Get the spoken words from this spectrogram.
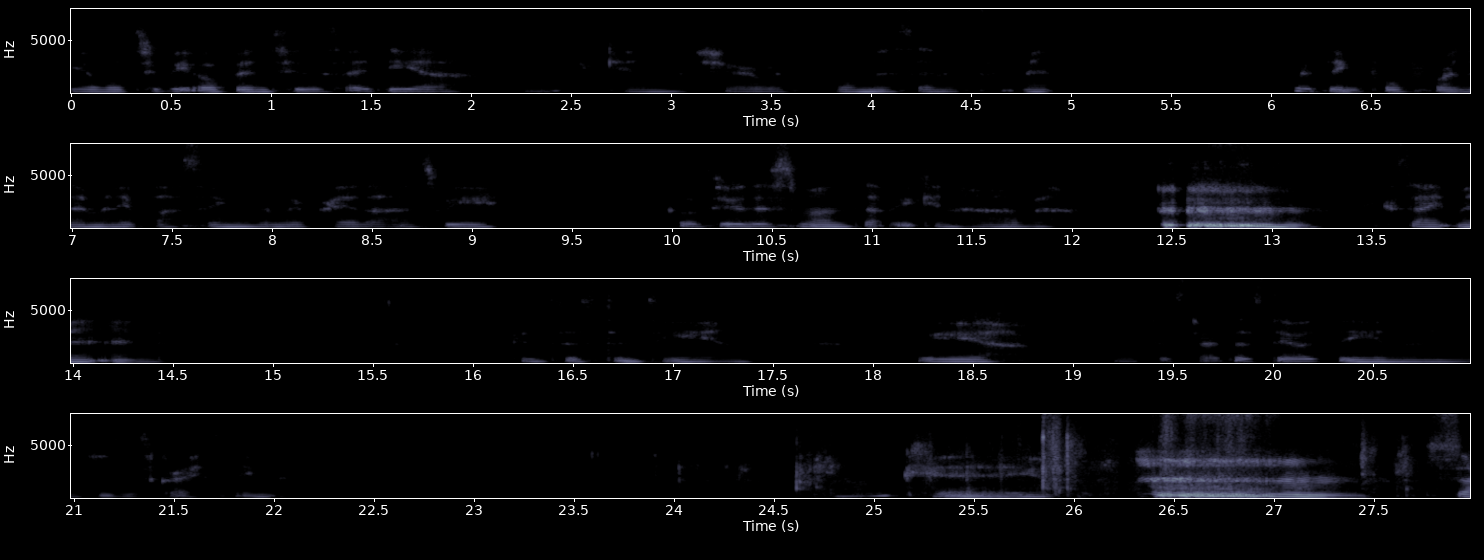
be able to be open to this idea and that we can share with fullness and excitement. We're thankful for the many blessings, and we pray that as we go through this month, that we can have excitement and consistency. And we like to start this day with Thee in the name of Jesus Christ. Amen. Okay. so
